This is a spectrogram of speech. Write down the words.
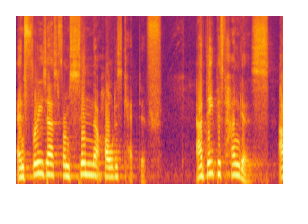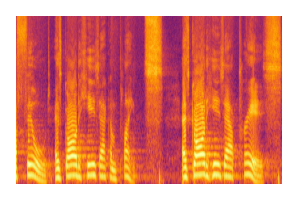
and frees us from sin that hold us captive. Our deepest hungers are filled as God hears our complaints, as God hears our prayers,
